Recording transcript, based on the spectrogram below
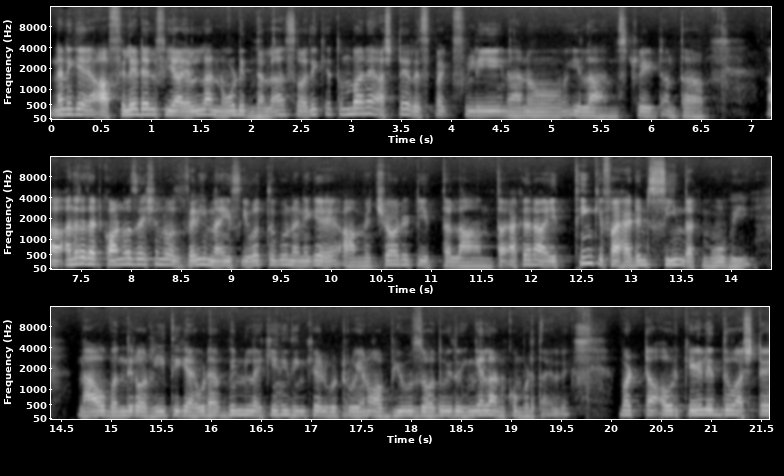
ನನಗೆ ಆ ಫಿಲೆಡೆಲ್ಫಿಯಾ ಎಲ್ಲ ನೋಡಿದ್ನಲ್ಲ ಸೊ ಅದಕ್ಕೆ ತುಂಬಾ ಅಷ್ಟೇ ರೆಸ್ಪೆಕ್ಟ್ಫುಲಿ ನಾನು, ಇಲ್ಲ ಐ ಆಮ್ ಸ್ಟ್ರೀಟ್ ಅಂತ ಅಂದರೆ that conversation was very nice ಇವತ್ತಿಗೂ ನನಗೆ ಆ ಮೆಚ್ಯೂರಿಟಿ ಇತ್ತಲ್ಲ ಅಂತ. ಯಾಕಂದರೆ I think if I hadn't seen that movie ನಾವು ಬಂದಿರೋ ರೀತಿಗೆ I would have been like ಏನಿದು ಹಿಂಗೆ ಕೇಳಿಬಿಟ್ರು, ಏನೋ ಅಬ್ಯೂಸ್ ಅದು ಇದು ಹಿಂಗೆಲ್ಲ ಅಂದ್ಕೊಂಡ್ಬಿಡ್ತಾ ಇದ್ವಿ. ಬಟ್ ಅವ್ರು ಕೇಳಿದ್ದು ಅಷ್ಟೇ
